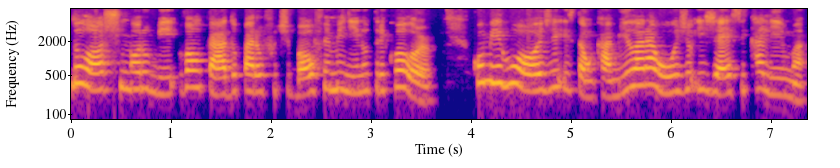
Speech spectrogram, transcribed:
do Lost em Morumbi, voltado para o futebol feminino tricolor. Comigo hoje estão Camila Araújo e Jéssica Lima.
